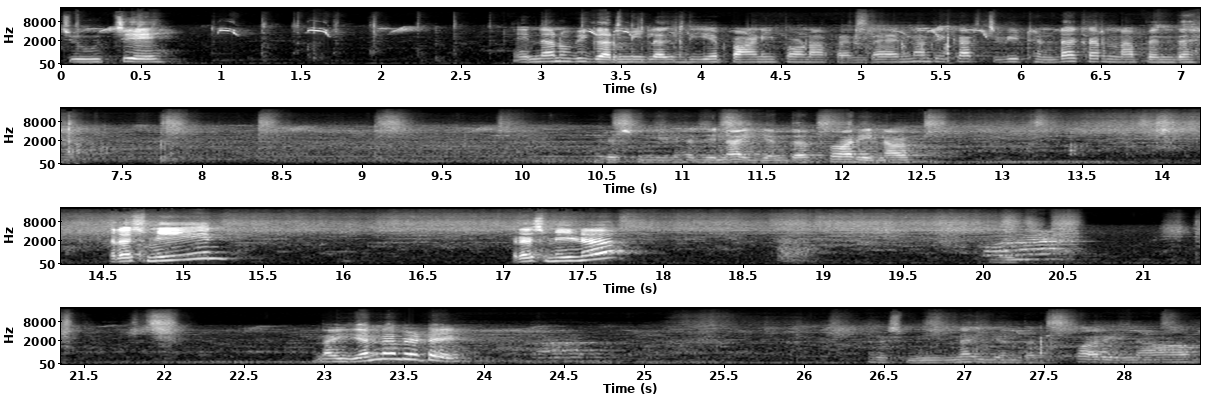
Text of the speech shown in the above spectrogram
ਚੂਚੇ। ਇਹਨਾਂ ਨੂੰ ਵੀ ਗਰਮੀ ਲੱਗਦੀ ਹੈ ਪਾਣੀ ਪਾਉਣਾ ਪੈਂਦਾ ਇਹਨਾਂ ਦੇ ਘਰ 'ਚ ਵੀ ਠੰਡਾ ਕਰਨਾ ਪੈਂਦਾ ਹੈ। ਰਸ਼ਮੀਨ ਹਜੇ ਨਹਾਈ ਜਾਂਦਾ ਭਾਰੇ ਨਾਲ। ਰਸ਼ਮੀਨ! ਰਸ਼ਮੀਨ! ਨਹਾਈ ਜਾਂਦਾ ਬੇਟੇ? ਰਸ਼ਮੀਨ ਨਹਾਈ ਜਾਂਦਾ ਭਾਰੇ ਨਾਲ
